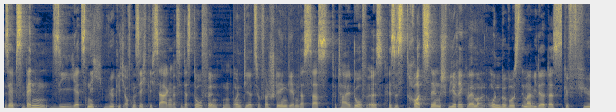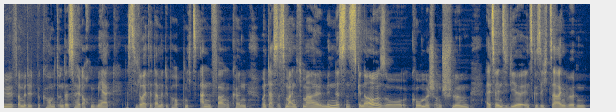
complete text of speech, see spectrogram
selbst wenn sie jetzt nicht wirklich offensichtlich sagen, dass sie das doof finden und dir zu verstehen geben, dass das total doof ist, ist es trotzdem schwierig, weil man unbewusst immer wieder das Gefühl vermittelt bekommt und das halt auch merkt, dass die Leute damit überhaupt nichts anfangen können. Und das ist manchmal mindestens genauso komisch und schlimm, als wenn sie dir ins Gesicht sagen würden,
